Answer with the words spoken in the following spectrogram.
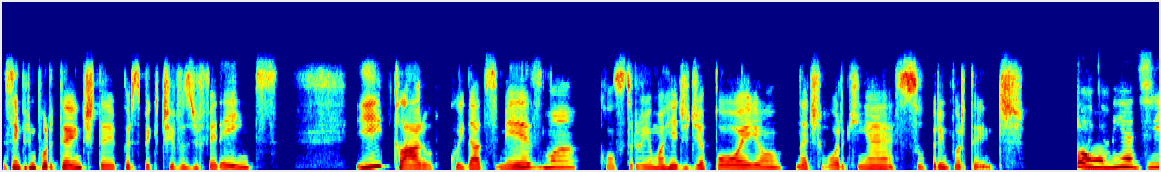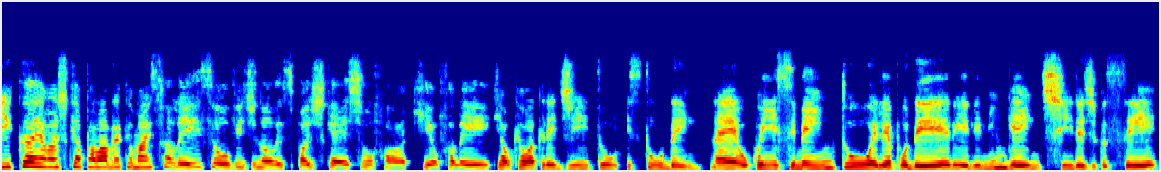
é sempre importante ter perspectivas diferentes. E, claro, cuidar de si mesma, construir uma rede de apoio, networking é super importante. Bom, minha dica, eu acho que a palavra que eu mais falei, se eu ouvir de novo esse podcast, eu vou falar que eu falei que é o que eu acredito, estudem, né? O conhecimento, ele é poder e ele ninguém tira de você.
